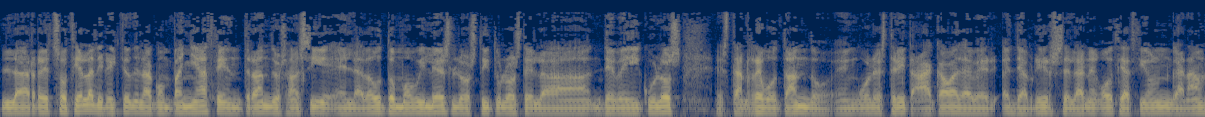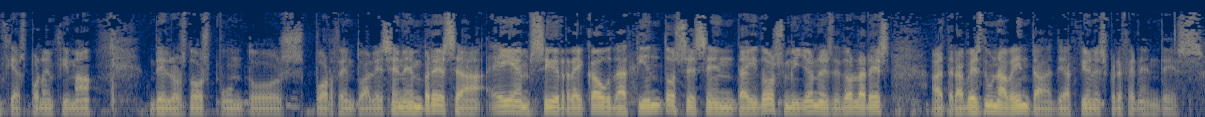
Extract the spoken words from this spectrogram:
la red social, la dirección de la compañía, centrándose así en la de automóviles. Los títulos de, la, de vehículos están votando en Wall Street. Acaba de, haber, de abrirse la negociación, ganancias por encima de los dos puntos porcentuales. En empresa, AMC recauda 162 millones de dólares a través de una venta de acciones preferentes.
